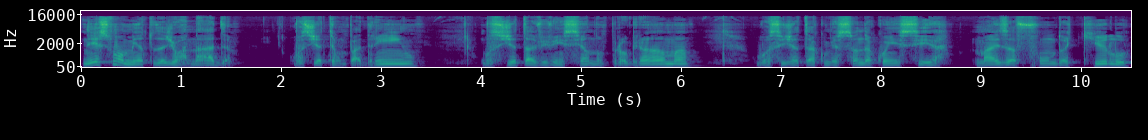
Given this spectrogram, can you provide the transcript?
Nesse momento da jornada, você já tem um padrinho, você já está vivenciando um programa, você já está começando a conhecer mais a fundo aquilo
